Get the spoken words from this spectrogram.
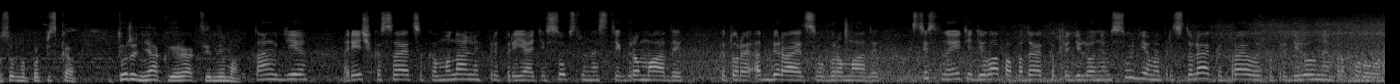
особливо по піскам. Теж ніякої реакції немає. Там, где речь касается коммунальных предприятий, собственности громады, которая отбирается у громады, естественно, эти дела попадают к определенным судьям и представляют, как правило, их определенные прокуроры.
